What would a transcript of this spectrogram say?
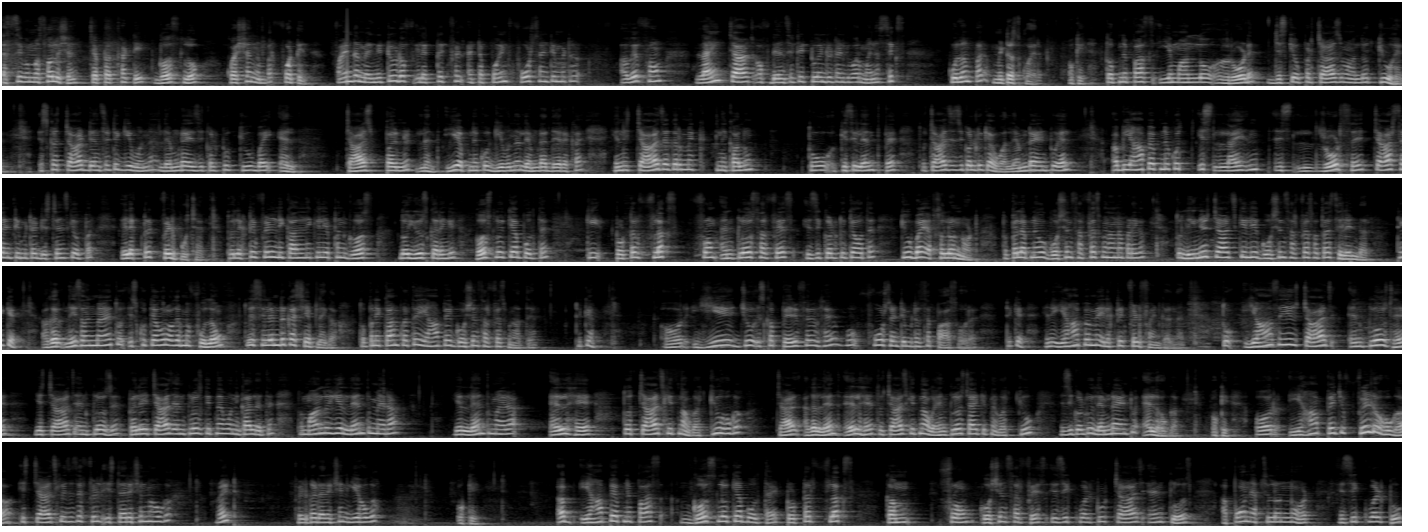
S C Verma solution chapter thirty Gauss law question number fourteen find the magnitude of electric field at a point four centimetre away from line charge of density two into twenty की minus six coulomb per metre square okay तो अपने पास ये मान लो road है, जिसके ऊपर charge मान लो Q है। इसका चार्ज डेंसिटी गिवन है lambda is equal to Q by L charge per unit length ये अपने को गिवन है लेमडा दे रखा है। यानी चार्ज अगर मैं निकालूँ तो किसी लेंथ पे तो चार्ज इज़ इक्वल टू क्या होगा? लेमडा इंटू एल अब यहाँ पे अपने को इस लाइन इस रोड से चार सेंटीमीटर डिस्टेंस के ऊपर इलेक्ट्रिक फ़ील्ड पूछा है। तो इलेक्ट्रिक फ़ील्ड निकालने के लिए अपन गॉस लो यूज़ करेंगे। गॉस लो क्या बोलता है कि total flux from enclose surface is equal to क्या होता है? क्यू बाई एप्सोलोन नॉट तो पहले अपने को गोशन सरफेस बनाना पड़ेगा। तो लीनियर चार्ज के लिए गोशन सरफेस होता है सिलेंडर ठीक है? अगर नहीं समझ में आए तो इसको क्या करो? अगर मैं फुलाऊँ तो ये सिलेंडर का शेप लेगा। तो अपन एक काम करते हैं, यहाँ पे गोशन सरफेस बनाते हैं, ठीक है? और ये जो इसका पेरिफेरल है, वो फोर सेंटीमीटर से पास हो रहा है, ठीक है? यानी यहाँ पे हमें इलेक्ट्रिक फ़ील्ड फाइंड करना है। तो यहाँ से ये चार्ज एनक्लोज है, ये चार्ज एनक्लोज है। पहले ये चार्ज एनक्लोज कितना है वो निकाल लेते हैं। तो मान लो ये लेंथ मेरा, ये लेंथ मेरा एल है तो चार्ज कितना होगा? क्यू होगा। चार्ज, अगर लेंथ एल है तो चार्ज कितना होगा? एनक्लोज चार्ज कितना होगा? Q is equal to lambda into L होगा। Okay okay. और यहाँ पे जो फ़ील्ड होगा, इस चार्ज की वजह से फ़ील्ड इस डायरेक्शन में होगा राइट फ़ील्ड का डायरेक्शन ये होगा। Okay okay. अब यहाँ पे अपने पास गॉस लो क्या बोलता है? Total flux come from Gaussian surface is equal to charge enclosed upon epsilon naught is equal to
